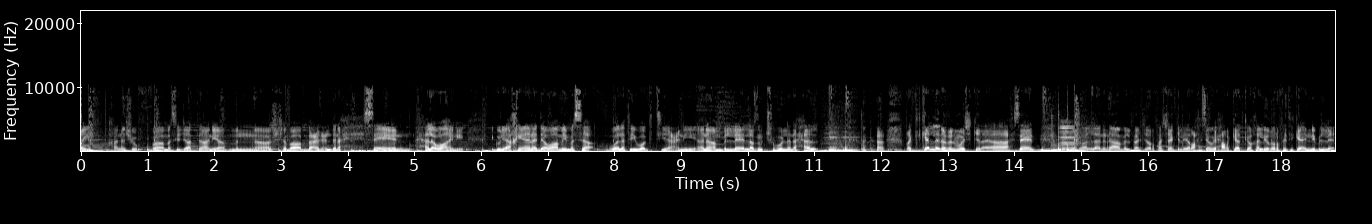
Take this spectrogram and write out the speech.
طيب. خلينا نشوف آه، مسجات ثانية من آه، الشباب. بعد عندنا حسين حلواني يقول يا أخي أنا دوامي مساء ولا في وقت يعني أنام بالليل لازم تشوفون لنا حل. طيب كلنا في المشكلة يا حسين. يقول ولا أنا نام الفجر فشكلي راح أسوي حركتك وأخلي غرفتي كأني بالليل.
